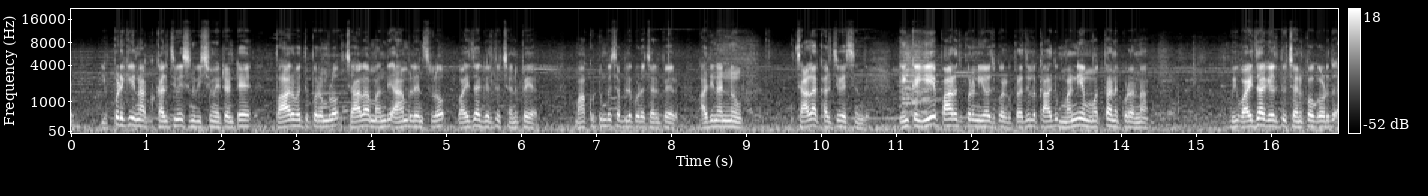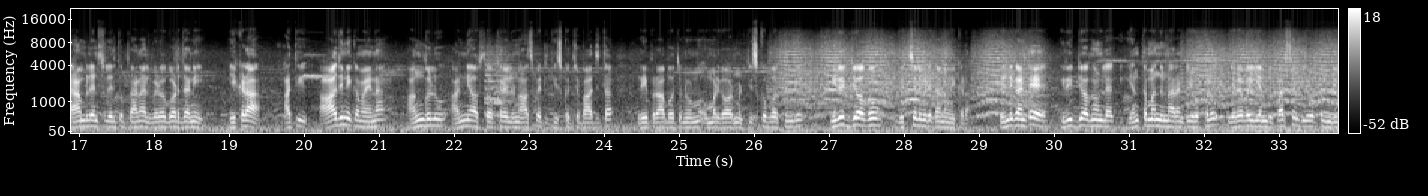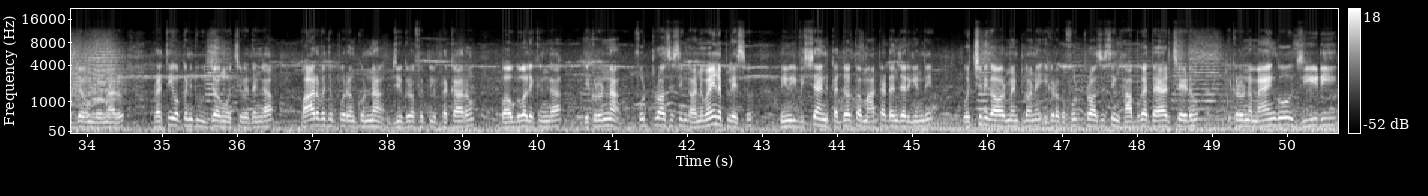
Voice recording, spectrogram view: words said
ఇప్పటికీ నాకు కలిసివేసిన విషయం ఏంటంటే పార్వతీపురంలో చాలామంది అంబులెన్స్లో వైజాగ్ వెళ్తూ చనిపోయారు. మా కుటుంబ సభ్యులు కూడా చనిపోయారు. అది నన్ను చాలా కలిసివేసింది. ఇంకా ఏ పార్వతీపురం నియోజకవర్గ ప్రజలు కాదు మన్యం మొత్తానికి కూడా నా వైజాగ్ వెళ్తూ చనిపోకూడదు అంబులెన్స్లు వెళ్తూ ప్రాణాలు విడవకూడదని ఇక్కడ అతి ఆధునికమైన అంగులు అన్ని సౌకర్యాలు ఉన్న హాస్పిటల్ తీసుకొచ్చే బాధ్యత రేపు రాబోతున్న ఉమ్మ- ఉమ్మడి గవర్నమెంట్ తీసుకోబోతుంది. నిరుద్యోగం విచ్చలవిడతనం ఇక్కడ. ఎందుకంటే నిరుద్యోగం లే ఎంతమంది ఉన్నారంటే యువకులు? ఇరవై ఎనిమిది పర్సెంట్ యువకులు నిరుద్యోగంలో ఉన్నారు. ప్రతి ఒక్కరికి ఉద్యోగం వచ్చే విధంగా పార్వతీపురంకున్న జియోగ్రఫికల్ ప్రకారం భౌగోళికంగా ఇక్కడున్న ఫుడ్ ప్రాసెసింగ్ అనువైన ప్లేసు. మేము ఈ విషయాన్ని పెద్దలతో మాట్లాడడం జరిగింది. వచ్చిన గవర్నమెంట్లోనే ఇక్కడ ఒక ఫుడ్ ప్రాసెసింగ్ హబ్గా తయారు చేయడం. ఇక్కడ ఉన్న మ్యాంగో జీడి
